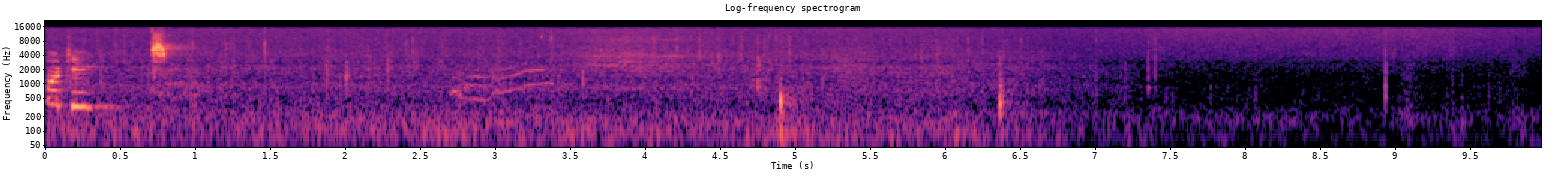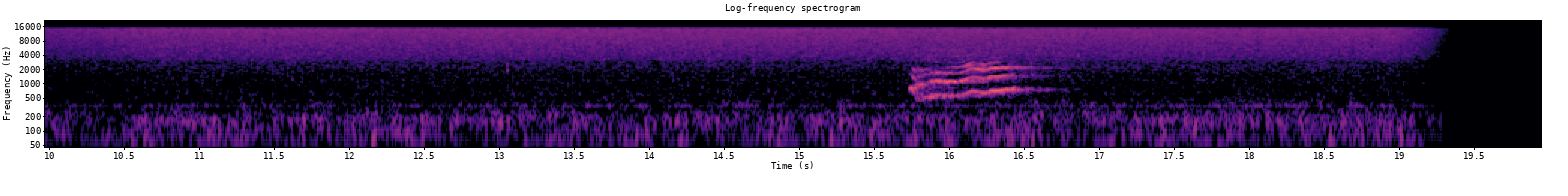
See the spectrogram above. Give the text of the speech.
Okay.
